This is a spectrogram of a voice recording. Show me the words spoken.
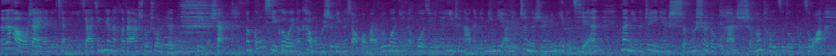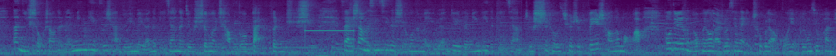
大家好，我是爱研究钱的一家，今天呢和大家说说人民币的事儿。那恭喜各位呢看我们视频的小伙伴，如果你呢过去一年一直拿的人民币，而且挣的是人民币的钱，那你呢这一年什么事儿都不干，什么投资都不做啊，那你手上的人民币资产对于美元的比价呢就升了差不多百分之十。在上个星期的时候呢，美元对人民币的比价呢这个势头确实非常的猛啊。不过对于很多朋友来说，现在也出不了国，也不用去换美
